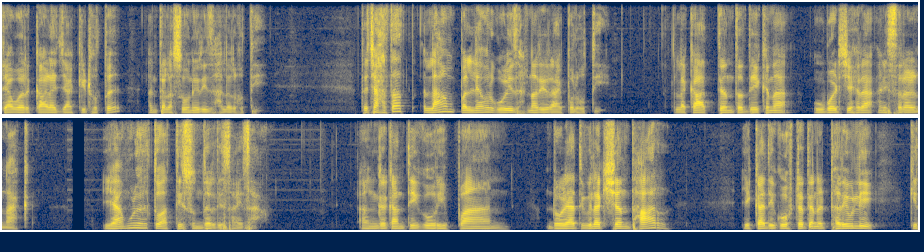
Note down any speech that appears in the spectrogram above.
त्यावर काळं जॅकेट होतं आणि त्याला सोनेरी झालर होती. त्याच्या हातात लांब पल्ल्यावर गोळी झाडणारी रायफल होती. लका अत्यंत देखणा उबड चेहरा आणि सरळ नाक. यामुळं तो अतिसुंदर दिसायचा. अंगकांती गोरी पान डोळ्यात विलक्षण धार. एखादी गोष्ट त्यानं ठरवली की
